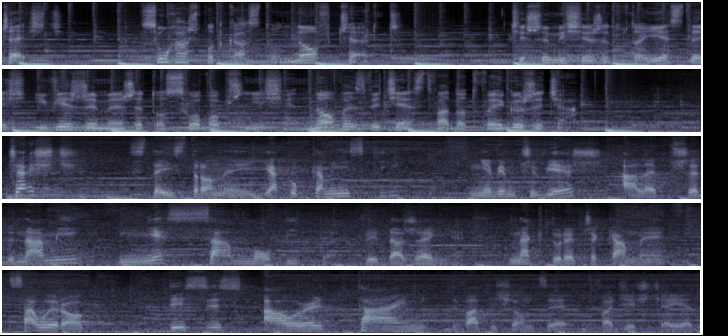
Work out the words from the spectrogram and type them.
Cześć! Słuchasz podcastu Now Church. Cieszymy się, że tutaj jesteś i wierzymy, że to słowo przyniesie nowe zwycięstwa do Twojego życia. Cześć, z tej strony Jakub Kamiński. Nie wiem, czy wiesz, ale przed nami niesamowite wydarzenie, na które czekamy cały rok. This is our time 2021.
